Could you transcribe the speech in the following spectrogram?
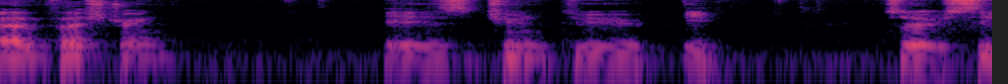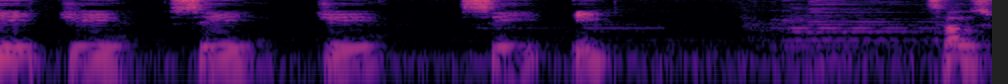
um, first string is tuned to E. So C, G, C, G, C, E. Sounds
